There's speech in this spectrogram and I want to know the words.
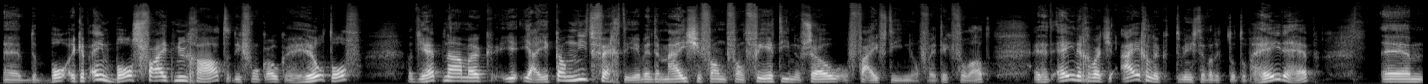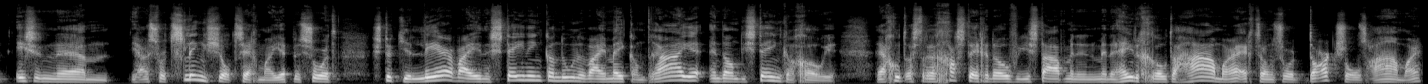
de ik heb één boss fight nu gehad, die vond ik ook heel tof. Want je hebt namelijk, ja, je kan niet vechten. Je bent een meisje van, van 14 of zo, of 15 of weet ik veel wat. En het enige wat je eigenlijk, tenminste wat ik tot op heden heb, um, is een, um, ja, een soort slingshot, zeg maar. Je hebt een soort stukje leer waar je een steen in kan doen en waar je mee kan draaien en dan die steen kan gooien. Ja, goed, als er een gast tegenover je staat met een, met een hele grote hamer, echt zo'n soort Dark Souls hamer,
